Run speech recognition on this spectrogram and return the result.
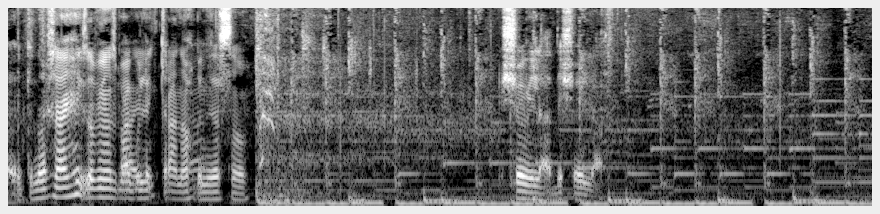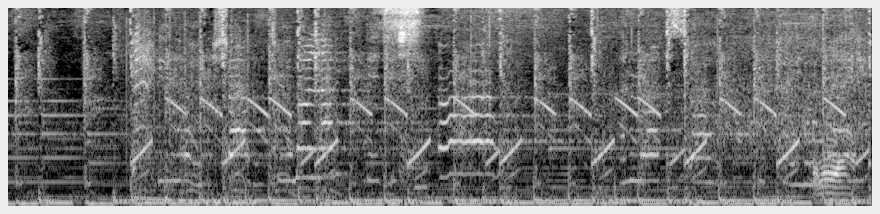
É que nós já resolvemos os bagulho entrar na organização. Deixa eu ir lá, deixa eu ir lá. Vamos lá.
